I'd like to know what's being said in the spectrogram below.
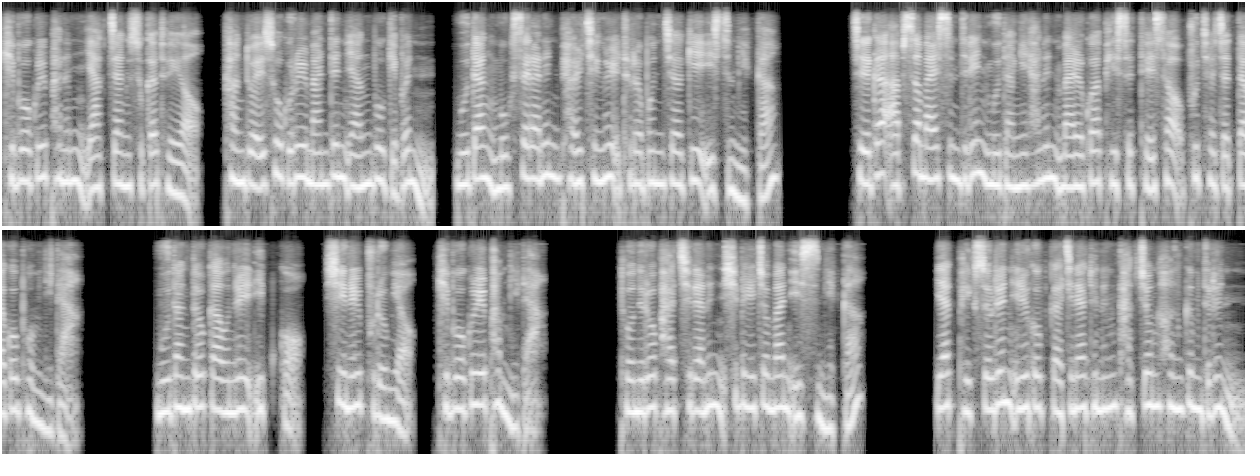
기복을 파는 약장수가 되어 강도의 소굴을 만든 양복입은 무당 목사라는 별칭을 들어본 적이 있습니까? 제가 앞서 말씀드린 무당이 하는 말과 비슷해서 붙여졌다고 봅니다. 무당도 가운을 입고 신을 부르며 기복을 팝니다. 돈으로 바치라는 11조만 있습니까? 약 137가지나 되는 각종 헌금들은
